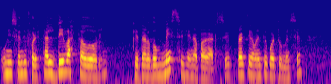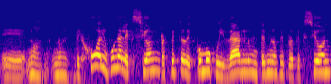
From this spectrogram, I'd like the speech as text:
un incendio forestal devastador que tardó meses en apagarse, prácticamente cuatro meses, eh, nos, dejó alguna lección respecto de cómo cuidarlos en términos de protección.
